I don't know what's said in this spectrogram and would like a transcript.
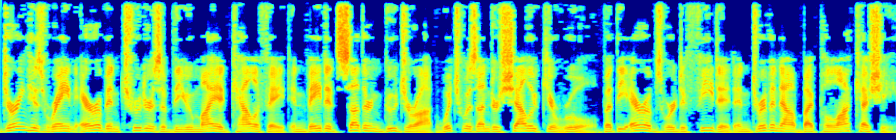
During his reign Arab intruders of the Umayyad Caliphate invaded southern Gujarat which was under Chalukya rule but the Arabs were defeated and driven out by Palakeshi,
